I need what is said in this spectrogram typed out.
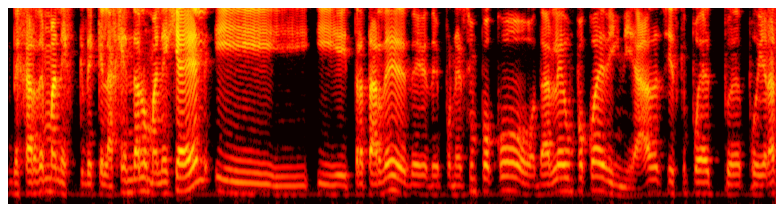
dejar de, de que la agenda lo maneje a él y, y tratar de, de, ponerse un poco, darle un poco de dignidad, si es que puede, pudiera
